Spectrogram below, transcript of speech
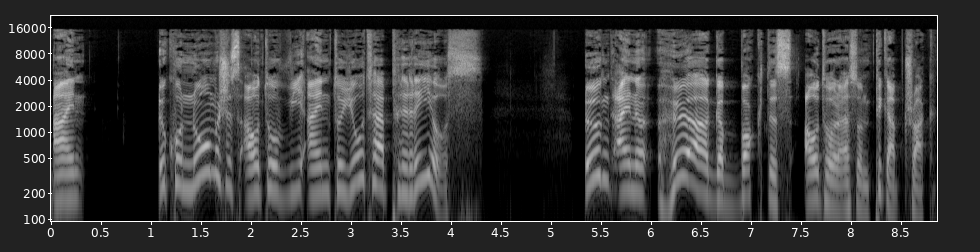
Ein ökonomisches Auto wie ein Toyota Prius irgendeine höher gebocktes Auto, da ist so ein Pickup-Truck,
